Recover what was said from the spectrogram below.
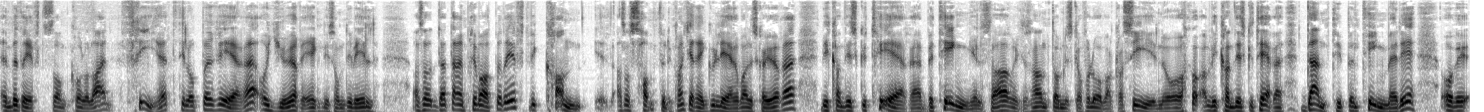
en bedrift som Color Line frihet til å operere og gjøre egentlig som de vil. Altså, dette er en privat bedrift. Vi kan, altså, samfunnet kan ikke regulere hva de skal gjøre. Vi kan diskutere betingelser, ikke sant, om de skal få lov av kasino. Vi kan diskutere den typen ting med de, og, vi,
